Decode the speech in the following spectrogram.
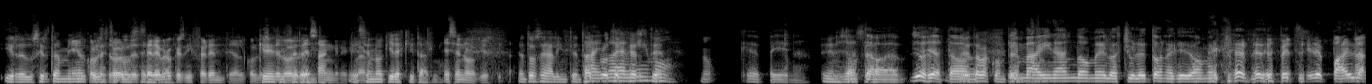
y reducir también el, colesterol, del cerebro, que es diferente al colesterol de sangre. Ese no quieres quitarlo. Ese no lo quieres quitar. Entonces, al intentar protegerte. No, Qué pena. yo ya estaba, yo ya estaba imaginándome los chuletones que iba a meterme de pecho y de espalda,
